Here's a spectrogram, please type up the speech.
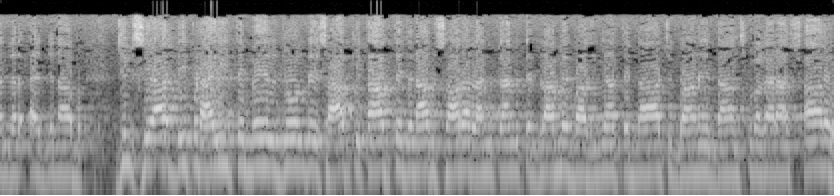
اندر جناب جنسیات دی پڑھائی تے میل جول دے حساب کتاب تے جناب سارا رنگ ٹنگ تے ڈرامے بازیاں تے ناچ گانے ڈانس وغیرہ سارے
